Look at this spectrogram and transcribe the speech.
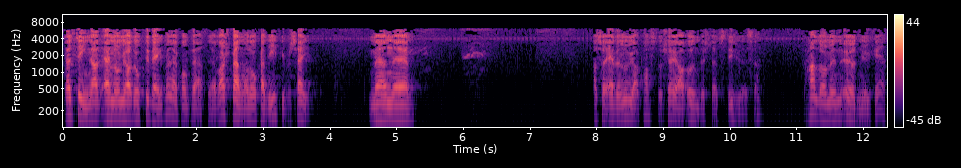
välsignad än om jag hade åkt iväg på den här konferensen. Det var spännande att åka dit i och för sig. Men eh, alltså även om jag är pastor så är jag underställd styrelsen. Det handlar om en ödmjukhet.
